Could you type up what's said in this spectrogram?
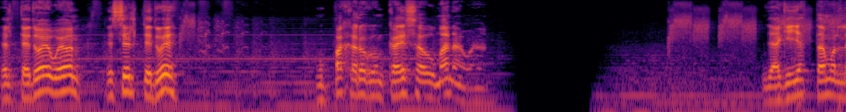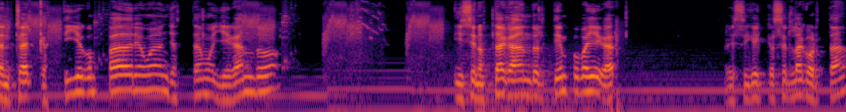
El tetué, weón. Es el tetué. Un pájaro con cabeza humana, weón. Y aquí ya estamos en la entrada del castillo, compadre, weón. Ya estamos llegando. Y se nos está acabando el tiempo para llegar. Así que hay que hacer la corta.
